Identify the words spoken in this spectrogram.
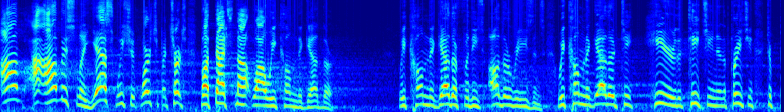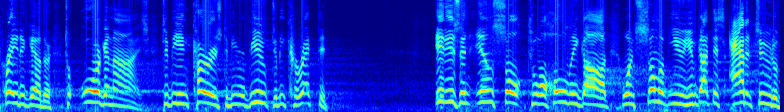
Obviously, yes, we should worship at church, but that's not why we come together. We come together for these other reasons. We come together to hear the teaching and the preaching, to pray together, to organize, to be encouraged, to be rebuked, to be corrected. It is an insult to a holy God when some of you, you've got this attitude of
